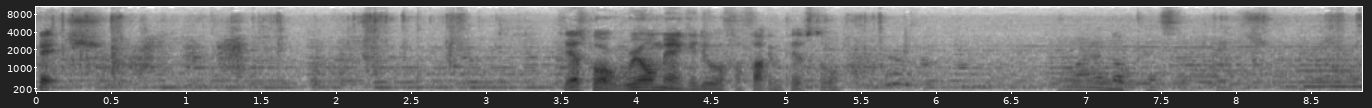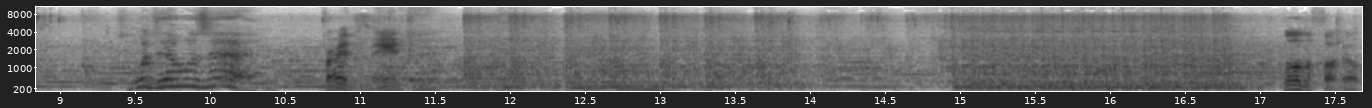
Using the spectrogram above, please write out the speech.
Bitch. See, that's what a real man can do with a fucking pistol. Oh, I have no pistol, bitch. So what the hell was that? Probably the Banshee. Blow the fuck up.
